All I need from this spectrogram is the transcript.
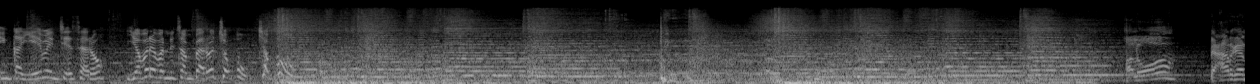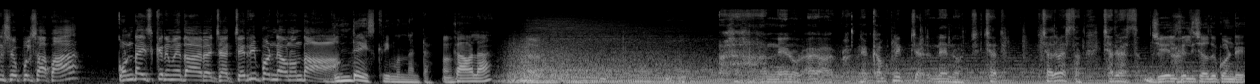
ఇంకా ఏమేం చేశారో? ఎవరెవరిని చంపారో చెప్పు చెప్పు. హలో? పేరగాని చెప్పులు షాపా? కొండ ఐస్ క్రీమ్ మీద చె- చెర్రీ పండు ఏమైనా ఉందా? గుండె ఐస్ క్రీమ్ ఉందంట. కావాలా? నేను కంప్లీట్ నేను చదివేస్తాను చదివేస్తాను. జైలుకి వెళ్ళి చదువుకోండి.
